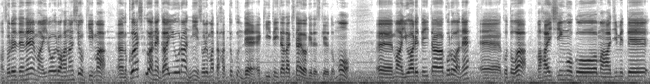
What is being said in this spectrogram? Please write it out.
まあ、それでね、まあいろいろ話を聞い、まあ、あの詳しくはね、概要欄にそれまた貼っとくんで、え聞いていただきたいわけですけれども、えー、まあ言われていた頃はね、えー、ことは、まあ、配信をこう、まあ、始めて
